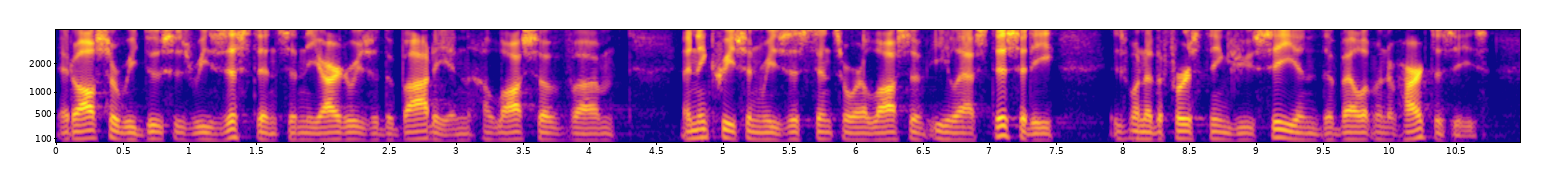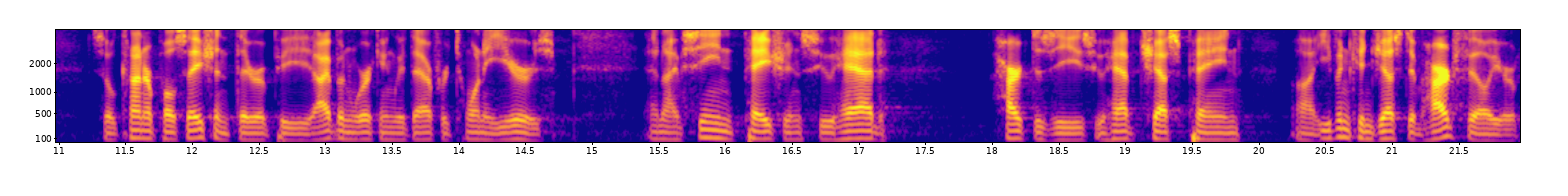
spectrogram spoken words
It also reduces resistance in the arteries of the body, and a loss of um, an increase in resistance or a loss of elasticity is one of the first things you see in the development of heart disease. So, counterpulsation therapy, I've been working with that for 20 years, and I've seen patients who had heart disease, who have chest pain, uh, even congestive heart failure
